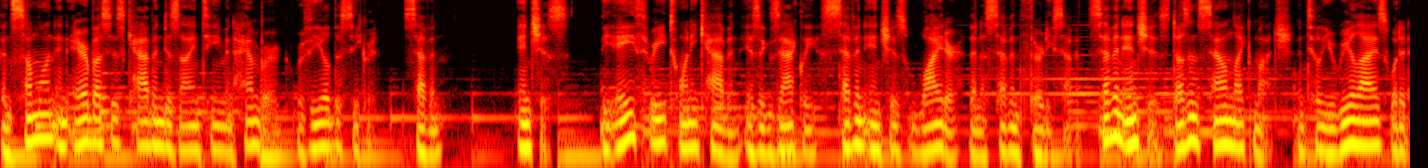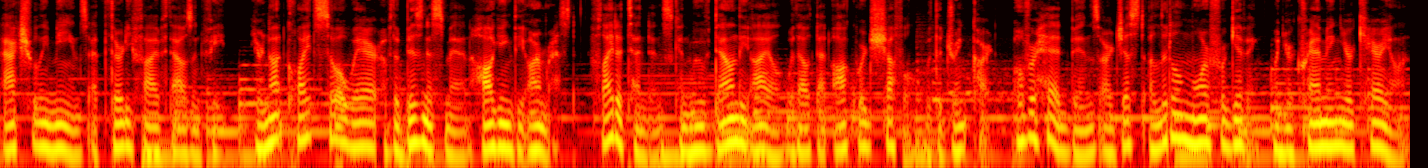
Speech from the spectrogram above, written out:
Then someone in Airbus's cabin design team in Hamburg revealed the secret. 7 inches. The A320 cabin is exactly 7 inches wider than a 737. 7 inches doesn't sound like much until you realize what it actually means at 35,000 feet. You're not quite so aware of the businessman hogging the armrest. Flight attendants can move down the aisle without that awkward shuffle with the drink cart. Overhead bins are just a little more forgiving when you're cramming your carry-on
